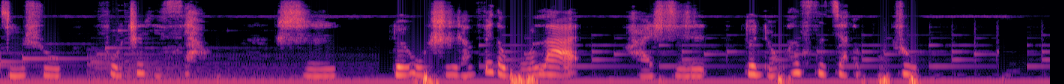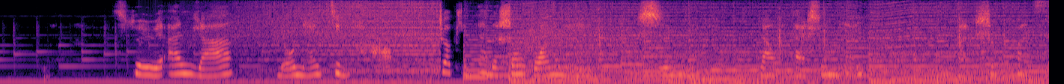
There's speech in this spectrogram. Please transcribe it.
尽数付之一笑，是对物是人非的无奈，还是对流光似箭的无助？岁月安然，流年静好。这平淡的生活里，是你让我在深夜里满身欢喜。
